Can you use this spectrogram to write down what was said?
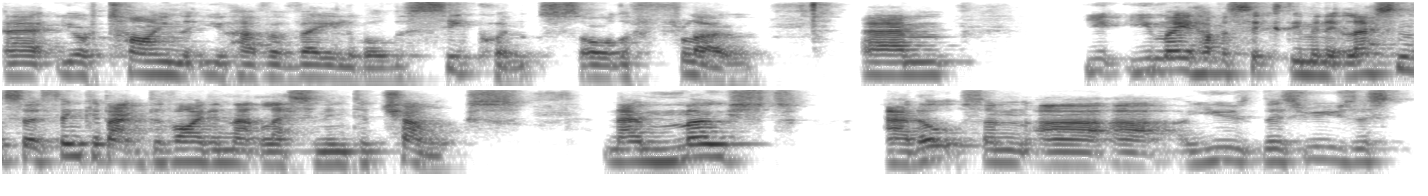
uh, your time that you have available, the sequence or the flow. Um, you, you may have a 60 minute lesson, so think about dividing that lesson into chunks. Now, most adults, and uh, uh, use this use this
